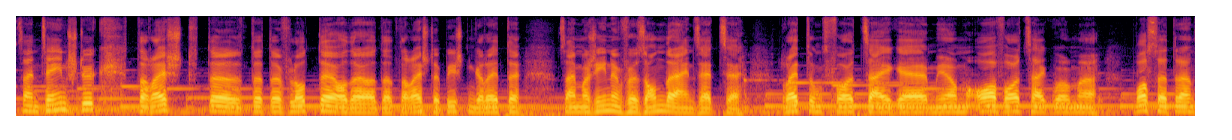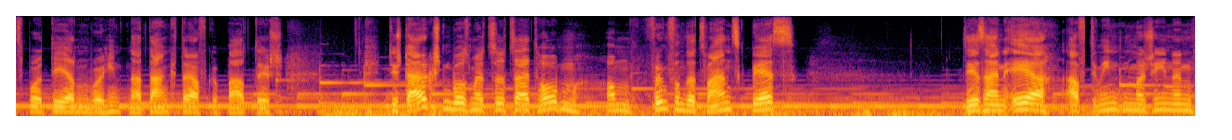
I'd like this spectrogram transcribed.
sind zehn Stück. Der Rest der, der, der Flotte oder der, der, Rest der Pistengeräte sind Maschinen für Sondereinsätze. Rettungsfahrzeuge, wir haben ein Fahrzeug, wo wir Wasser transportieren, wo hinten ein Tank drauf gebaut ist. Die stärksten, was wir zurzeit haben, haben 520 PS. Die sind eher auf die Windenmaschinen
